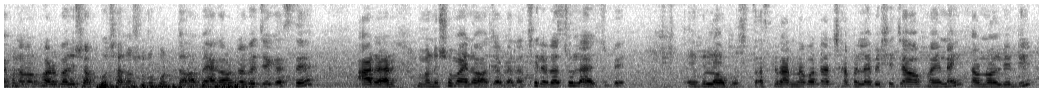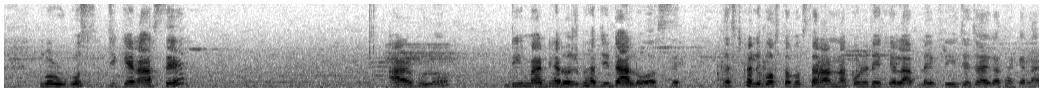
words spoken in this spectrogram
এখন আমার ঘর বাড়ি সব গোছানো শুরু করতে হবে। এগারোটা বেজে গেছে, আর আর মানে সময় নেওয়া যাবে না, ছেলেরা চলে আসবে। এই হলো অবস্থা। আজকে রান্না বান্নার ঝামেলায় বেশি যাওয়া হয় নাই, কারণ অলরেডি গরুর গোস চিকেন আছে। আর হলো ডিম আর ঢেঁড়স ভাজি, ডালও আছে। জাস্ট খালি বস্তা বস্তা রান্না করে রেখে লাভ নাই ফ্রিজে জায়গা থাকে না।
